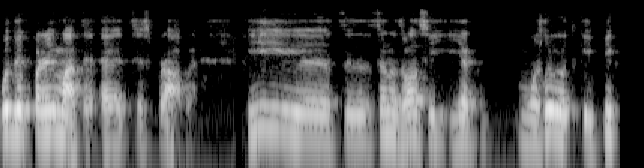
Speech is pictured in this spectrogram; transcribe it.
буде переймати е, ці справи, і е, це, це називалося як можливо такий пік.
